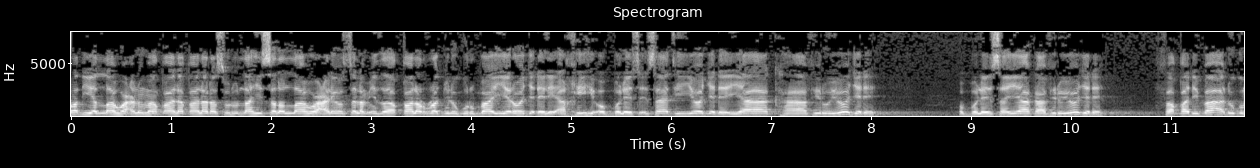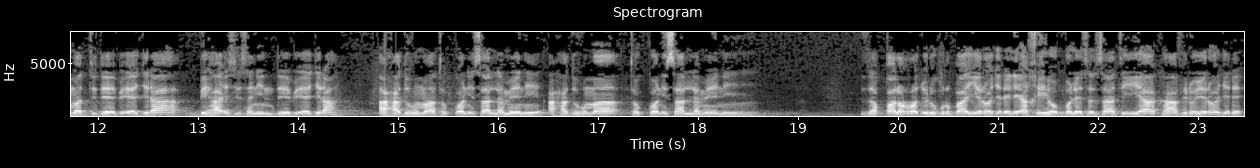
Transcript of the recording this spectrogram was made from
رضي الله عنهما قال قال رسول الله صلى الله عليه وسلم إذا قال الرجل قرباي يروجد لأخيه أبوليس إساتي يوجد يا كافر يوجد. أبوليس يا كافر يوجد. فقد باء رقمت دي بأجرا بها إسسنين دي بأجرا أحدهما تكون إسال لميني أحدهما تكون إسال لميني. إذا قال الرجل قربا يروجد لأخيه أبوليس ساتي يا كافر يروجد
